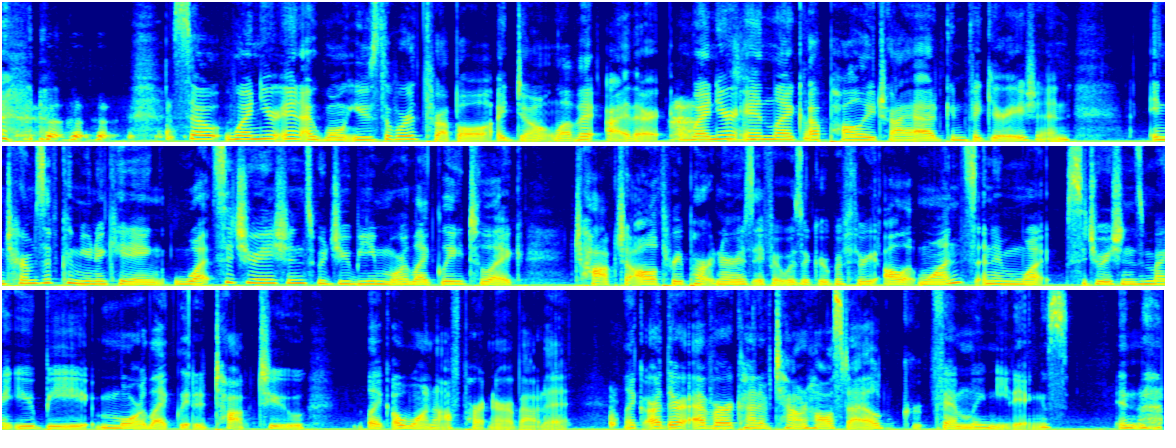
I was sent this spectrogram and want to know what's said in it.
So when you're in, I won't use the word thruple. I don't love it either. When you're in like a polytriad configuration, in terms of communicating, what situations would you be more likely to like talk to all three partners if it was a group of three all at once? And in what situations might you be more likely to talk to like a one-off partner about it? Like, are there ever kind of town hall style group family meetings? In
